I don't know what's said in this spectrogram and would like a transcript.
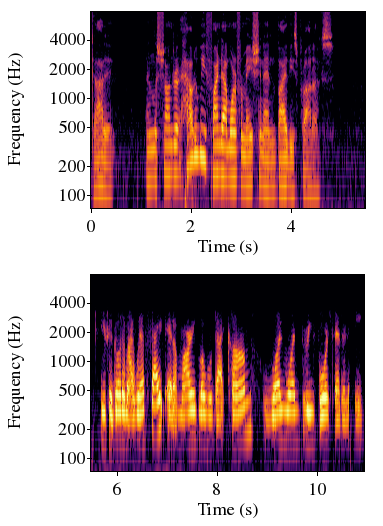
got it. And LaShaundra, how do we find out more information and buy these products? You can go to my website at amareglobal.com, 113478.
